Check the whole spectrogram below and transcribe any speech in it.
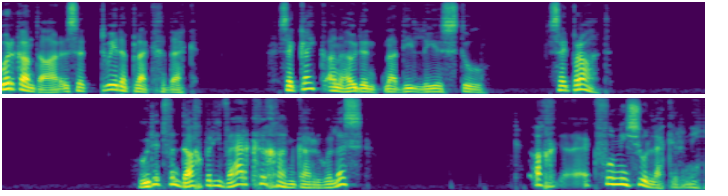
Oorkant haar is 'n tweede plek gedek. Sy kyk aanhoudend na die leesstoel. Sy praat. Hoe dit vandag by die werk gegaan, Carolus? Ag, ek voel nie so lekker nie.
